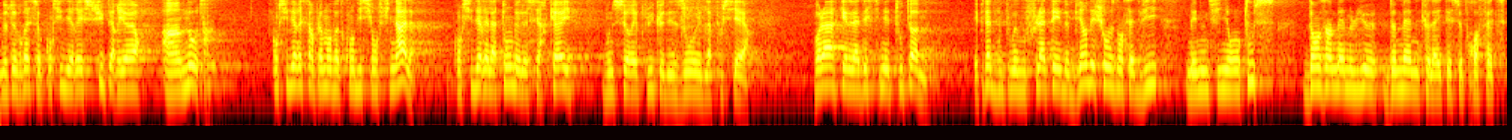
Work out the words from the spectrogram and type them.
ne devrait se considérer supérieur à un autre. Considérez simplement votre condition finale, considérez la tombe et le cercueil, vous ne serez plus que des eaux et de la poussière. Voilà quelle est la destinée de tout homme. Et peut-être vous pouvez vous flatter de bien des choses dans cette vie, mais nous ne finirons tous dans un même lieu, de même que l'a été ce prophète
